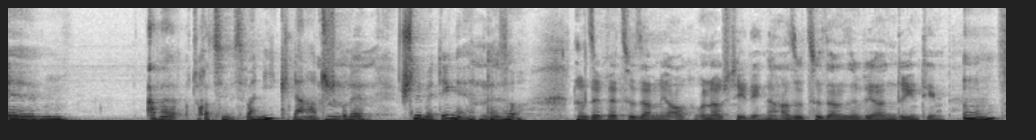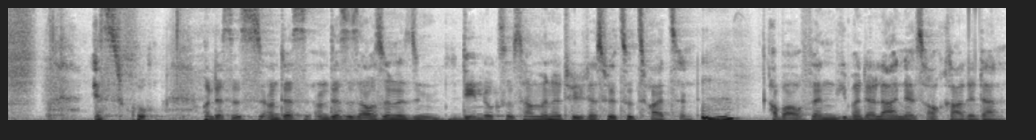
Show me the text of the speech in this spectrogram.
ähm, aber trotzdem, es war nie Knatsch oder schlimme Dinge. Also, Nun sind wir zusammen ja auch unausstehlich. Ne? Also zusammen sind wir ein Dreamteam. Ist so. Und das ist, und das, und das ist auch so eine, den Luxus haben wir natürlich, dass wir zu zweit sind. Aber auch wenn jemand alleine ist, auch gerade dann.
